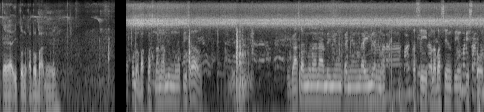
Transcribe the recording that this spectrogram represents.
Kaya ito nakababa na ngayon. Ako, nabaklas na namin mga pisa. Oh. Ugasan muna namin yung kanyang liner, no? Kasi palabasin ito yung piston,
